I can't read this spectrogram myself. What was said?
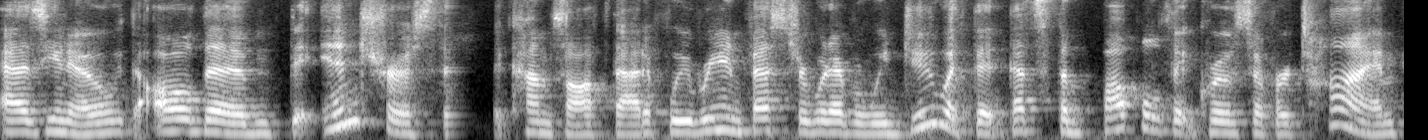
as you know all the the interest that comes off that if we reinvest or whatever we do with it that's the bubble that grows over time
